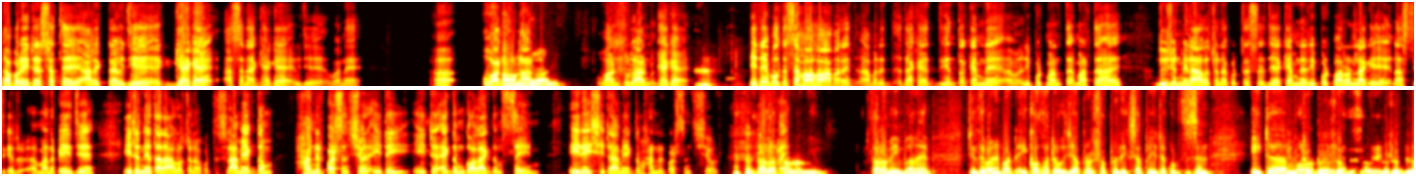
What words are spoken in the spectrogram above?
তারপরে এটার সাথে আরেকটা ওই যে ঘ্যাঘ্যা আছে না? ঘ্যাঘ্যা ওই যে মানে one two learn one two learn ঘ্যাঘ্যা। হ্যাঁ। এটাই বলতেছে হ, হ আমারে আমারে দেখায় দিয়েন তো কেমনে রিপোর্ট মানতে মারতে হয়। ২ জন মিলে আলোচনা করতেছে যে কেমনে রিপোর্ট মারণ লাগে নাস্তিকের মানে পেইজে। এটা নিয়ে তারা আলোচনা করতেছিল। আমি একদম হান্ড্রেড পার্সেন্ট শিওর এইটাই এইটা একদম গলা একদম সেইম। এইটাই সেটা আমি একদম 100% সিউর। আচ্ছা, তাহলে আমি মানে চিনতে পারি বাট এই কথাটা ওই যে আপনার স্বপ্ন দেখছে আপনি এটা করতেছেন এইটা দর্শকদের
